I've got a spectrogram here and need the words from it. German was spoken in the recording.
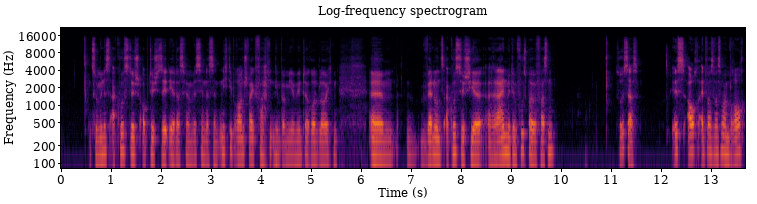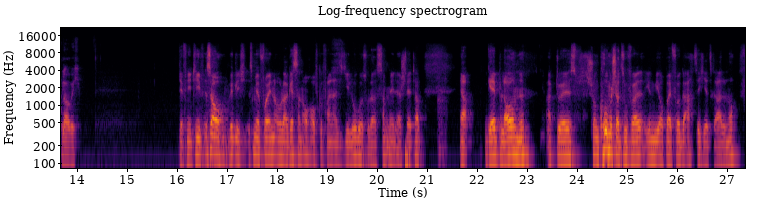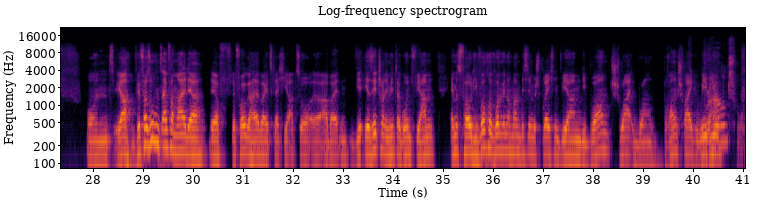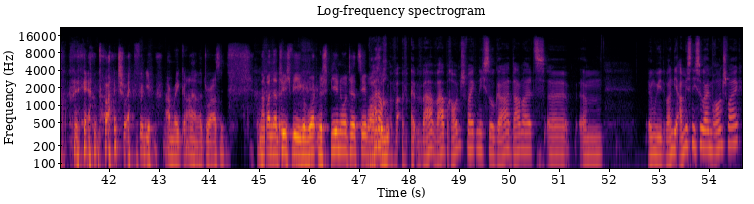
zumindest akustisch, optisch seht ihr das wir ein bisschen. Das sind nicht die Braunschweig-Farben, die bei mir im Hintergrund leuchten. Ähm, werden uns akustisch hier rein mit dem Fußball befassen. So ist das. Ist auch etwas, was man braucht, glaube ich. Definitiv. Ist auch wirklich, ist mir vorhin oder gestern auch aufgefallen, als ich die Logos oder das Thumbnail erstellt habe. Ja, gelb-blau, ne? Aktuell ist schon ein komischer Zufall, irgendwie auch bei Folge 80 jetzt gerade noch. Und ja, wir versuchen es einfach mal der, der, der Folge halber jetzt gleich hier abzuarbeiten. Wir, ihr seht schon im Hintergrund, wir haben MSV die Woche, wollen wir noch mal ein bisschen besprechen. Wir haben die Braunschweig, Braun, Braunschweig Review. Braunschweig. ja, Braunschweig für die Amerikaner da draußen. Dann haben wir natürlich wie gewohnt eine Spielnote. C war, doch, war, war, Braunschweig nicht sogar damals äh, ähm, irgendwie, waren die Amis nicht sogar in Braunschweig?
